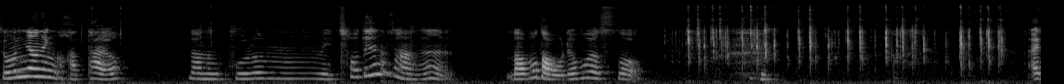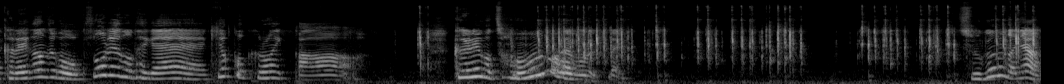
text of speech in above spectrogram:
좋은 년인 것 같아요. 나는 구름이 첫인상은 나보다 어려 보였어. 아 그래가지고 목소리도 되게 귀엽고 그러니까 그리고 저음 노래 부를 때 죽은 그냥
